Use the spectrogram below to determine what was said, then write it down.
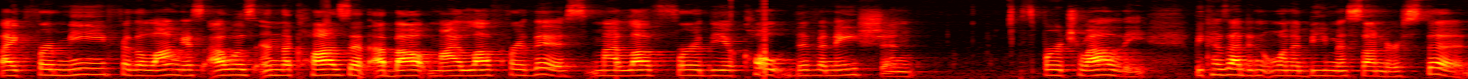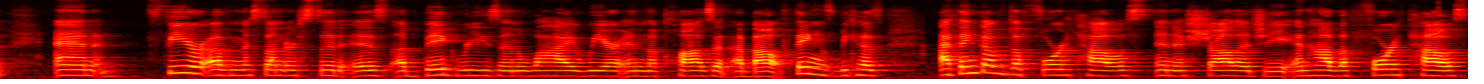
Like for me for the longest i was in the closet about my love for this my love for the occult divination spirituality because i didn't want to be misunderstood. And fear of misunderstood is a big reason why we are in the closet about things because I think of the fourth house in astrology and how the fourth house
